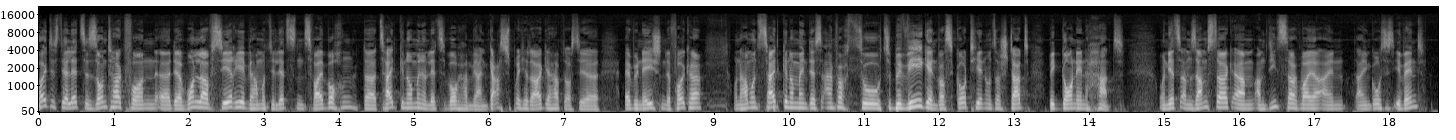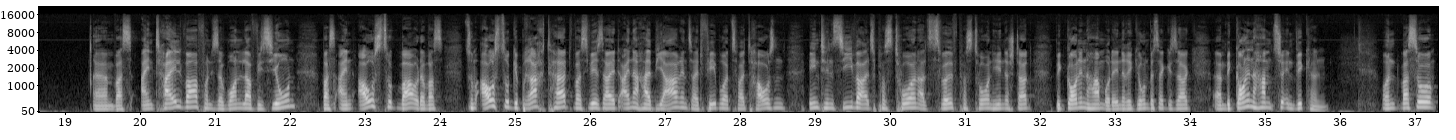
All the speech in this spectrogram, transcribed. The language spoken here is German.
heute ist der letzte Sonntag von äh, der One Love Serie. Wir haben uns die letzten zwei Wochen da Zeit genommen und letzte Woche haben wir einen Gastsprecher da gehabt aus der Every Nation, der Volker, und haben uns Zeit genommen, das einfach zu, zu bewegen, was Gott hier in unserer Stadt begonnen hat. Und jetzt am Samstag, ähm, am Dienstag war ja ein, ein großes Event was ein Teil war von dieser One Love Vision, was ein Ausdruck war oder was zum Ausdruck gebracht hat, was wir seit eineinhalb Jahren, seit Februar 2000, intensiver als Pastoren, als zwölf Pastoren hier in der Stadt begonnen haben, oder in der Region besser gesagt, ähm, begonnen haben zu entwickeln. Und was so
